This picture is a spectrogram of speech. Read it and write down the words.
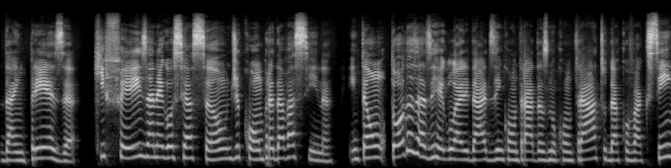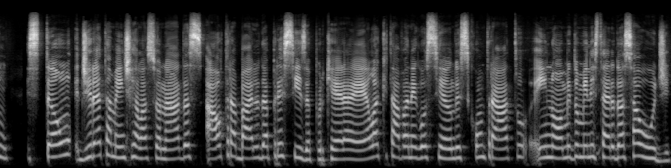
da empresa que fez a negociação de compra da vacina. Então, todas as irregularidades encontradas no contrato da Covaxin estão diretamente relacionadas ao trabalho da Precisa, porque era ela que estava negociando esse contrato em nome do Ministério da Saúde.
